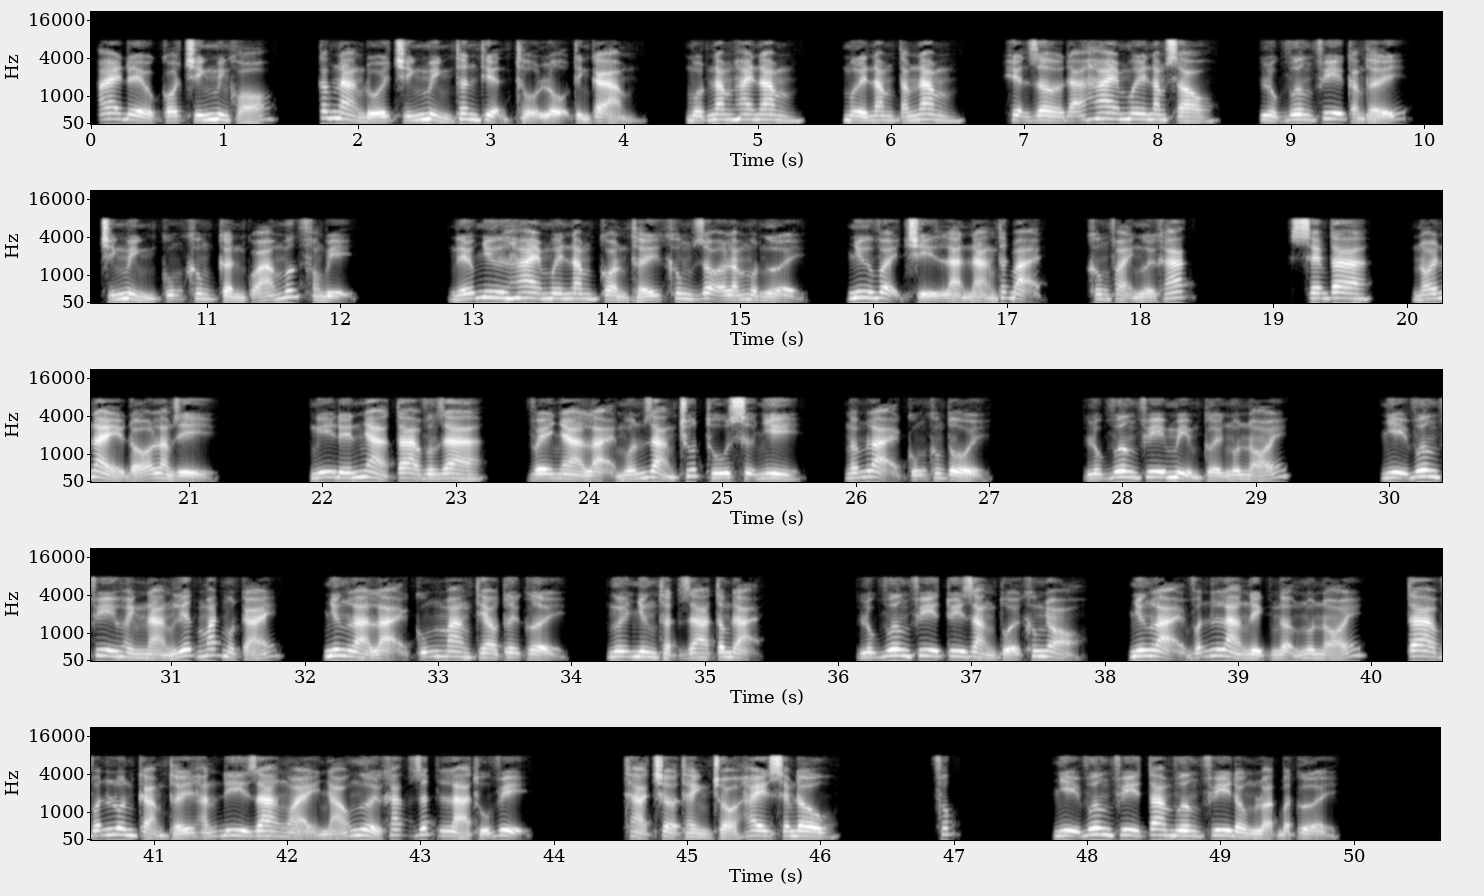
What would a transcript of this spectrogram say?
Ai đều có chính mình khó, các nàng đối chính mình thân thiện thổ lộ tình cảm, một năm hai năm, mười năm tám năm, hiện giờ đã hai mươi năm sau, lục vương phi cảm thấy, chính mình cũng không cần quá mức phòng bị. Nếu như hai mươi năm còn thấy không rõ lắm một người, như vậy chỉ là nàng thất bại, không phải người khác. Xem ta, nói này đó làm gì? Nghĩ đến nhà ta vương gia, về nhà lại muốn giảng chút thú sự nhi, ngẫm lại cũng không tồi. Lục vương phi mỉm cười ngôn nói. Nhị vương phi hoành nàng liếc mắt một cái, nhưng là lại cũng mang theo tươi cười, ngươi nhưng thật ra tâm đại. Lục vương phi tuy rằng tuổi không nhỏ, nhưng lại vẫn là nghịch ngợm luôn nói, ta vẫn luôn cảm thấy hắn đi ra ngoài nháo người khác rất là thú vị. Thả trở thành trò hay xem đâu. Phúc! Nhị vương phi tam vương phi đồng loạt bật cười.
